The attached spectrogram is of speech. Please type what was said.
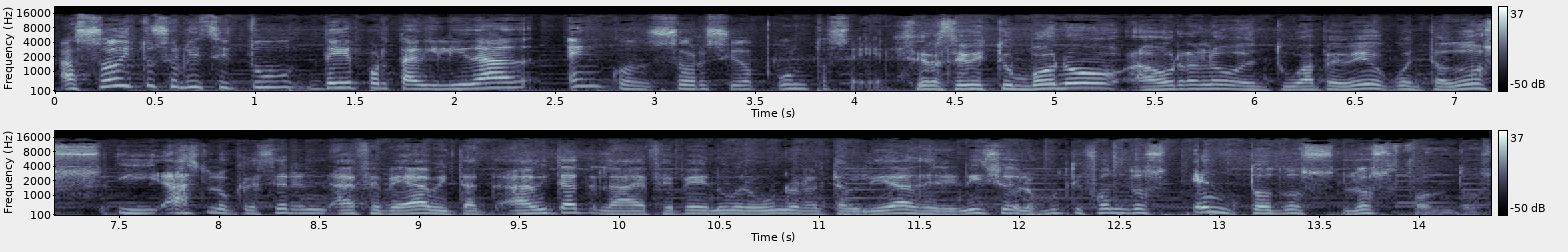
Haz hoy tu solicitud de portabilidad en consorcio.cl. Si recibiste un bono, ahórralo en tu APB o cuenta 2 y hazlo crecer en AFP Habitat. Habitat, la AFP número uno en rentabilidad desde el inicio de los multifondos en todos los fondos.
